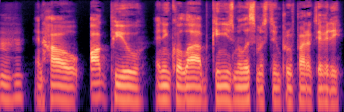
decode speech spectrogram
mm-hmm. and how OGPU and Inqilab can use melismas to improve productivity.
